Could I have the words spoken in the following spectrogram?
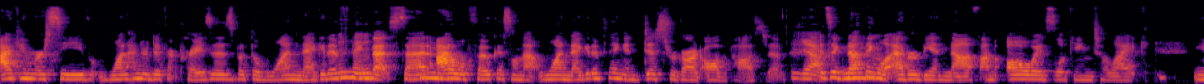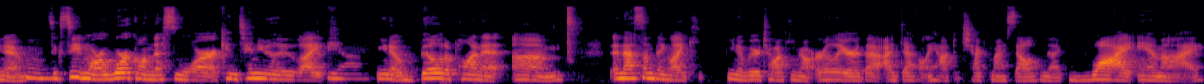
I can receive 100 different praises, but the one negative Mhm. thing that's said, Mhm. I will focus on that one negative thing and disregard all the positive. Yeah. It's like nothing Mhm. will ever be enough. I'm always looking to like, you know, Mm. succeed more, work on this more, continually like Yeah. you know build upon it um and that's something like you know we were talking about earlier that i definitely have to check myself and be like why am i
